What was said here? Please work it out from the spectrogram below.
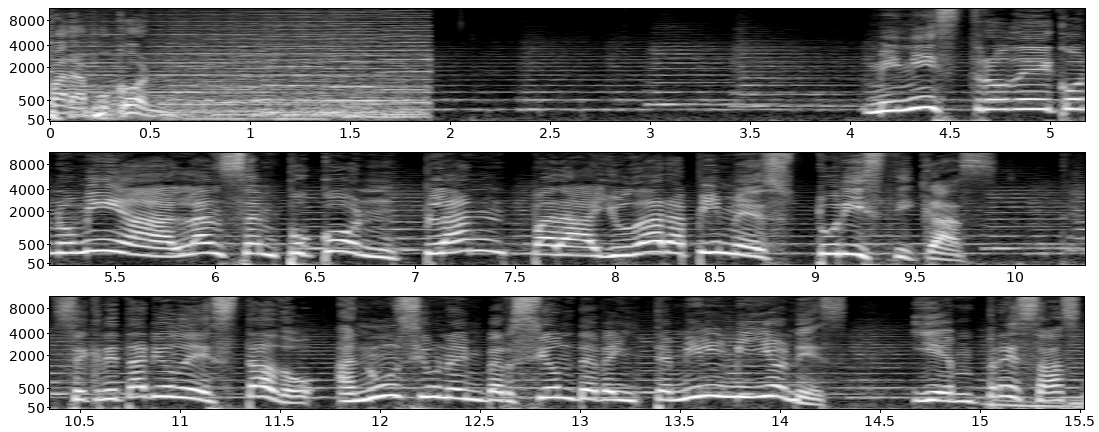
para Pucón. Ministro de Economía lanza en Pucón plan para ayudar a pymes turísticas secretario de Estado anuncia una inversión de 20 mil millones y empresas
